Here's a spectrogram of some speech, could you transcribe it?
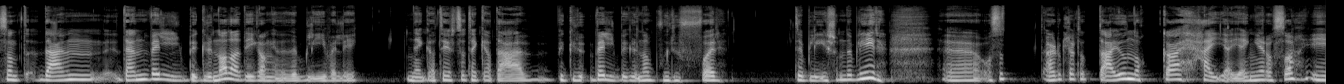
Sånn det er en, det en velbegrunna, de gangene det blir veldig negativt, så tenker jeg at det er velbegrunna hvorfor det blir som det blir. Uh, og så er det klart at det er jo nok av heiagjenger også i,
